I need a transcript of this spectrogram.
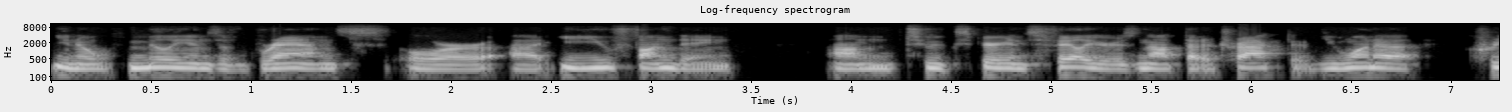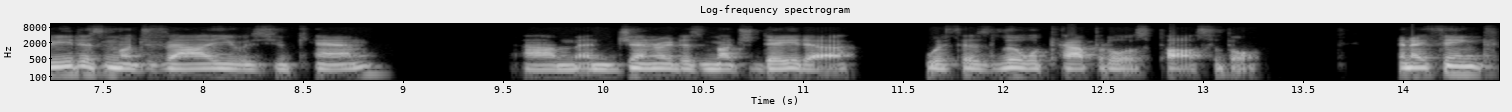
you know millions of grants or uh, EU funding um, to experience failure is not that attractive. You want to create as much value as you can um, and generate as much data with as little capital as possible. And I think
